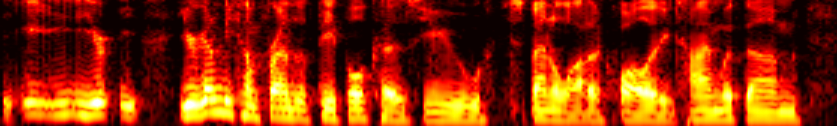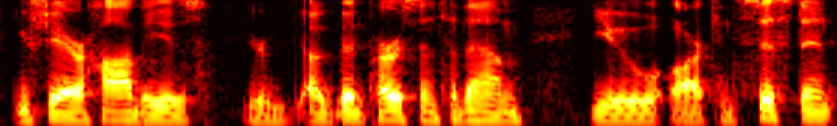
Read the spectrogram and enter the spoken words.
you're you're going to become friends with people cuz you spend a lot of quality time with them. You share hobbies. You're a good person to them. You are consistent.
